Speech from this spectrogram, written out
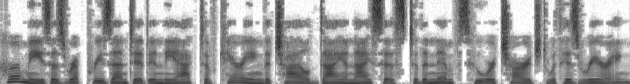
Hermes is represented in the act of carrying the child Dionysus to the nymphs who were charged with his rearing.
